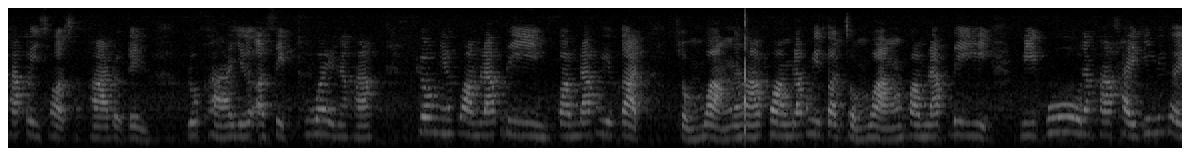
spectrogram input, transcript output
พักรีสอร์ทสภาโดดเด่น ลูกค้าเยอะเอาสิบถ้วยนะคะ ช่วงนี้ความรักดี ความรักมีโอกาสสมหวังนะคะ ความรักมีโอกาสสมหวัง ความรักดี มีคู่นะคะ ใครที่ไม่เคย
